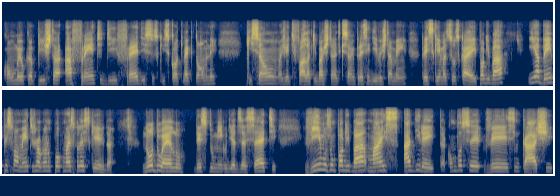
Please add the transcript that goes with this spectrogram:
como meio-campista à frente de Fred e Scott McTominay, que são, a gente fala aqui bastante, que são imprescindíveis também para o esquema de Solskjaer. E Pogba ia bem, principalmente jogando um pouco mais pela esquerda. No duelo desse domingo, dia 17, Vimos um Pogba mais à direita. Como você vê esse encaixe?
